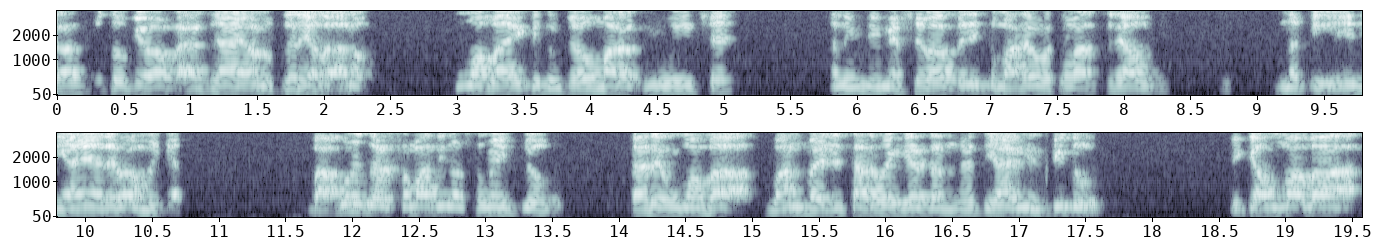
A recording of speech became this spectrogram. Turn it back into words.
રાજપૂતો કેવા આપણે આનું ઘરે હવે ઉમાબાએ કીધું કે મારા ગુરુ છે અને એમની મેં સેવા કરી મારે હવે તમારા ઘરે આવવું નથી. એની અહીંયા રહેવા માંડ્યા. બાપુને જયારે સમાધિનો સમય થયો. ત્યારે ઉમાબા વાનભાઈ ને સારવા ગયા હતા ત્યાંથી આવીને કીધું. કે ઉમાબા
